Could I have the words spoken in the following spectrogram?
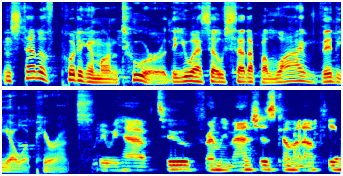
Instead of putting him on tour, the USO set up a live video appearance. We have two friendly matches coming up here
